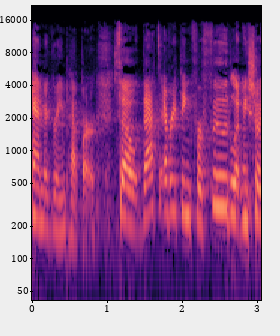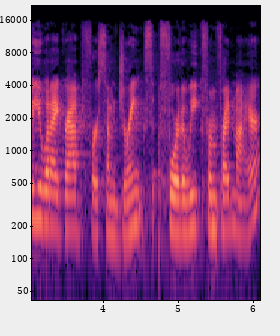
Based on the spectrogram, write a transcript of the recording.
and a green pepper. So that's everything for food. Let me show you what I grabbed for some drinks for the week from Fred Meyer.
